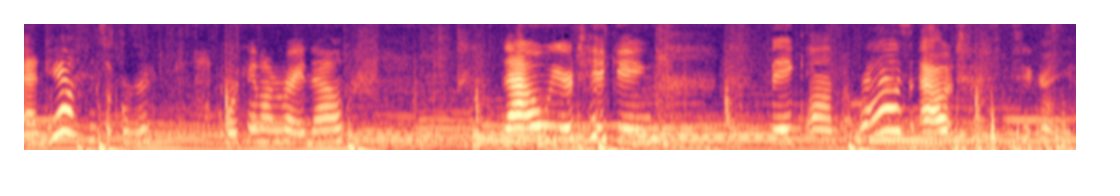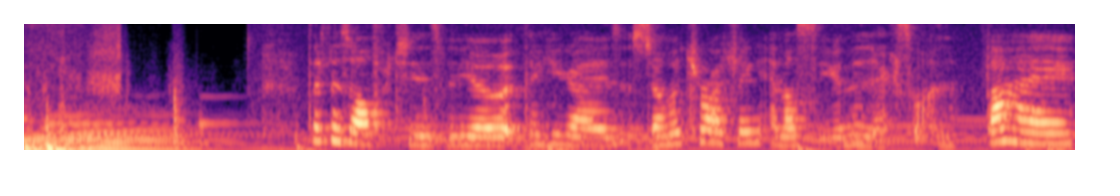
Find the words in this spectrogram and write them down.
And yeah, that's what we're working on right now. Now we are taking Big and Raz out to Greg. That is all for today's video. Thank you guys so much for watching, and I'll see you in the next one. Bye!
